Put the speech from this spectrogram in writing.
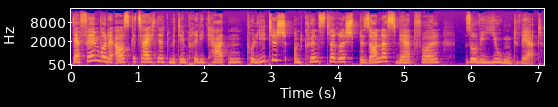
Der Film wurde ausgezeichnet mit den Prädikaten politisch und künstlerisch besonders wertvoll sowie jugendwert.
